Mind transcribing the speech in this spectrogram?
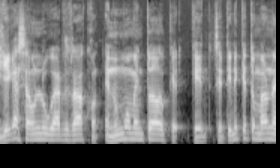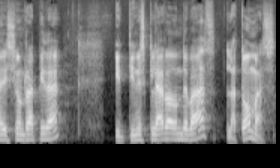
llegas a un lugar de trabajo en un momento dado que, que se tiene que tomar una decisión rápida y tienes claro a dónde vas, la tomas.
